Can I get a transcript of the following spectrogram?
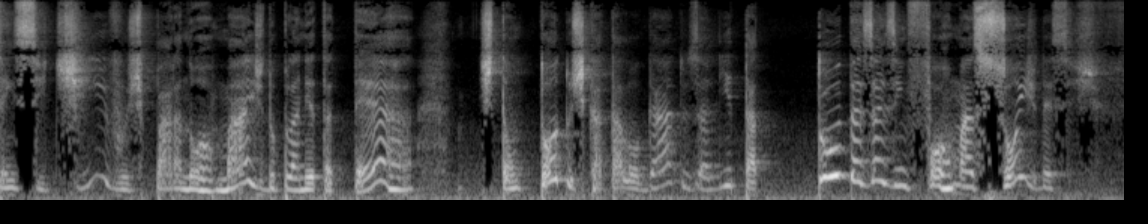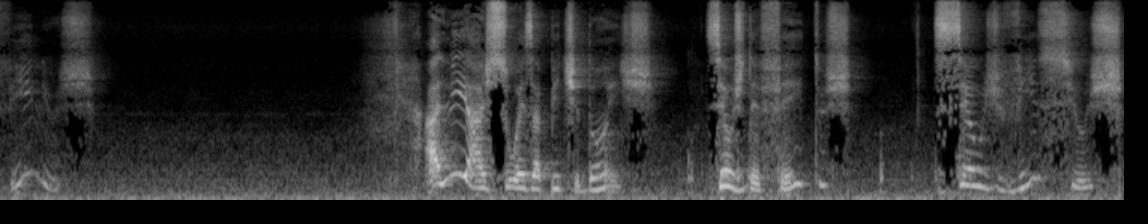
sensitivos paranormais do planeta Terra estão todos catalogados ali, está todas as informações desses filhos. Ali as suas aptidões, seus defeitos, seus vícios,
